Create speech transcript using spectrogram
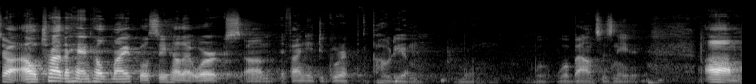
So I'll try the handheld mic. We'll see how that works. Um, if I need to grip the podium, we'll, we'll, we'll bounce as needed. Um,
